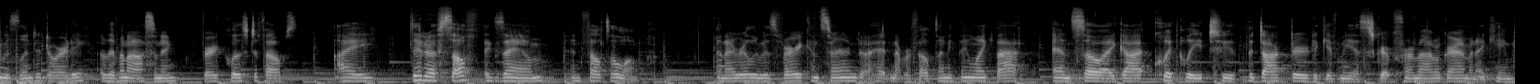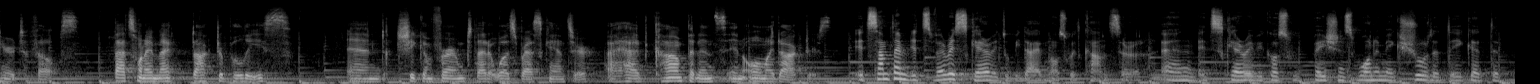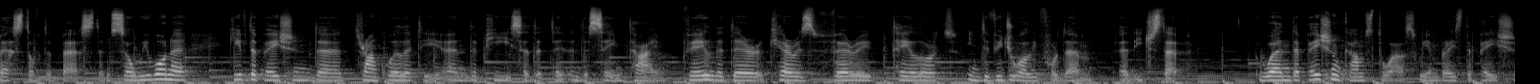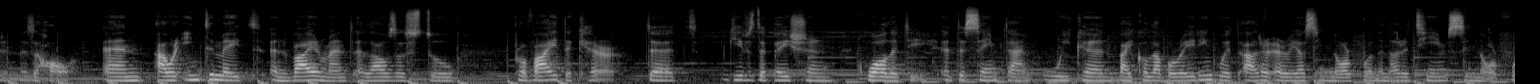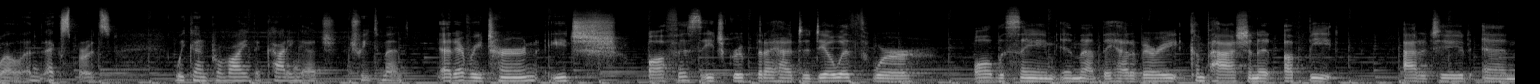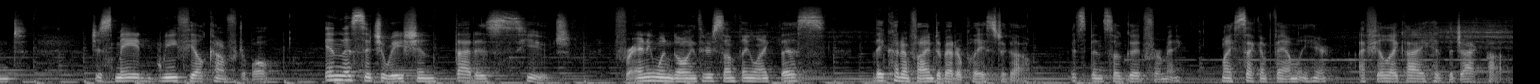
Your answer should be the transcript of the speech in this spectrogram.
name is Linda Doherty. I live in Ossining, very close to Phelps. I did a self-exam and felt a lump. And I really was very concerned. I had never felt anything like that. And so I got quickly to the doctor to give me a script for a mammogram and I came here to Phelps. That's when I met Dr. Police and she confirmed that it was breast cancer. I had confidence in all my doctors. It's sometimes it's very scary to be diagnosed with cancer and it's scary because patients want to make sure that they get the best of the best and so we want to give the patient the tranquility and the peace at the, at the same time. Feel that their care is very tailored individually for them at each step. When the patient comes to us, we embrace the patient as a whole. And our intimate environment allows us to provide the care that gives the patient quality. At the same time, we can, by collaborating with other areas in Northwell and other teams in Northwell and experts, we can provide the cutting edge treatment. At every turn, each office, each group that I had to deal with were all the same in that they had a very compassionate, upbeat attitude and just made me feel comfortable. In this situation, that is huge. For anyone going through something like this, they couldn't find a better place to go. It's been so good for me. My second family here. I feel like I hit the jackpot.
